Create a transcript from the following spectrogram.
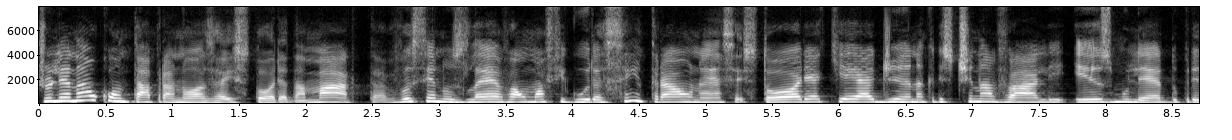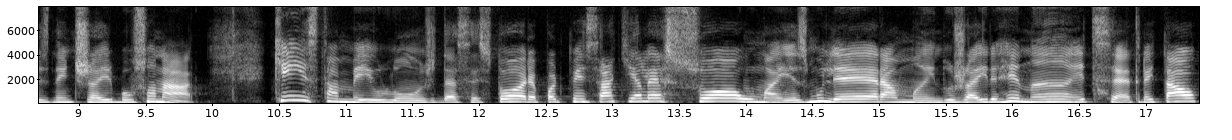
Juliana, ao contar para nós a história da Marta, você nos leva a uma figura central nessa história, que é a Diana Cristina Vale, ex-mulher do presidente Jair Bolsonaro. Quem está meio longe dessa história pode pensar que ela é só uma ex-mulher, a mãe do Jair Renan, etc. e tal,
